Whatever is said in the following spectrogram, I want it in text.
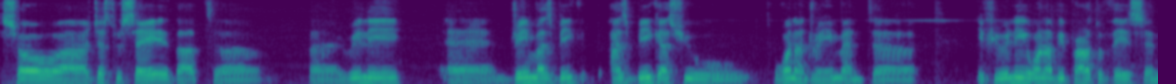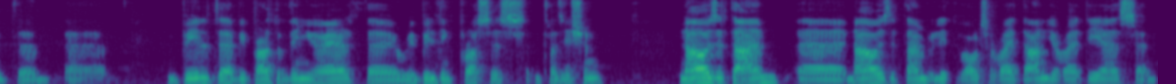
So uh, just to say that really dream as big as big as you wanna dream and uh, if you really wanna be part of this and um, uh, build uh, be part of the new earth rebuilding process transition now is the time now is the time really to also write down your ideas and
